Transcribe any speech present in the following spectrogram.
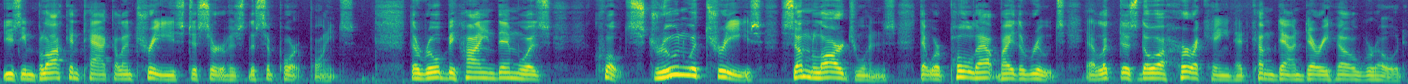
using block and tackle and trees to serve as the support points. The road behind them was quote, strewn with trees, some large ones that were pulled out by the roots. It looked as though a hurricane had come down Dairy Hill Road.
